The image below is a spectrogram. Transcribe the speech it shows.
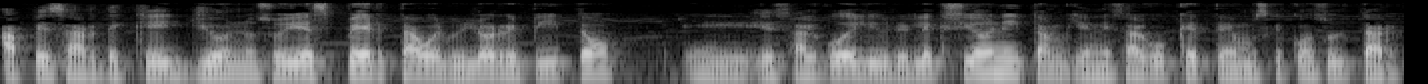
a pesar de que yo no soy experta, vuelvo y lo repito, eh, es algo de libre elección y también es algo que tenemos que consultar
